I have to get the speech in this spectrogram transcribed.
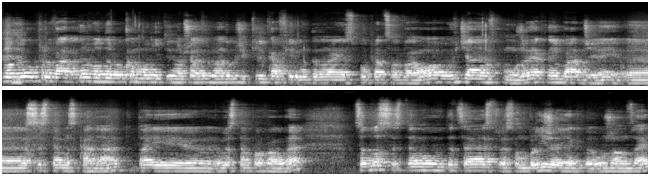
modelu prywatnym, modelu community, na przykład na gdzie kilka firm generalnie współpracowało. Widziałem w chmurze jak najbardziej e, systemy SCADA tutaj e, występowały. Co do systemów DCS, które są bliżej jakby urządzeń,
